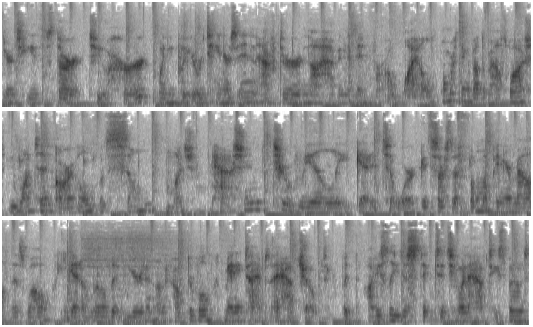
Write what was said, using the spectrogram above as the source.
your teeth start to hurt when you put your retainers in after not having them in for a while. One more thing about the mouthwash, you want to gargle with so much passion to really get it to work. It starts to foam up in your mouth as well. It can get a little bit weird and uncomfortable. Many times I have choked, but obviously just stick to two and a half teaspoons.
